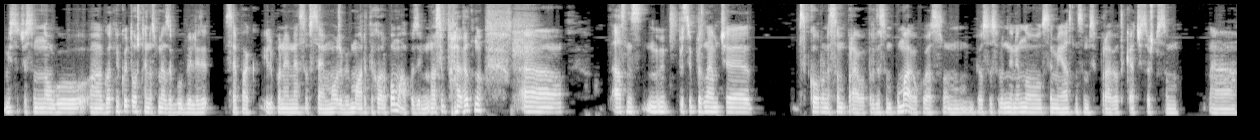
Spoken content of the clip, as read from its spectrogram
мисля, че са много а, готни, които още не сме загубили все пак, или поне не съвсем. Може би младите хора по-малко земнина си правят, но а, аз не, си признавам, че скоро не съм правил. Преди съм помагал, когато съм бил с роднини, но сами аз не съм си правил, така че също съм а,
